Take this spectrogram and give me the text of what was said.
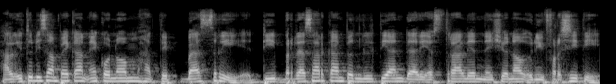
Hal itu disampaikan ekonom Hatip Basri di berdasarkan penelitian dari Australian National University.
